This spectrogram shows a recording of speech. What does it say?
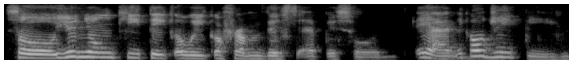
So, yun yung key takeaway ko from this episode. Ayan, ikaw, JP.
